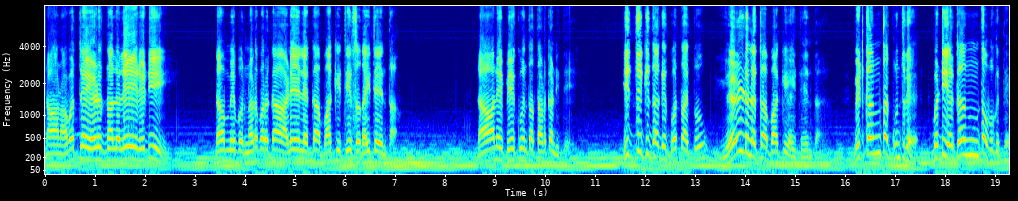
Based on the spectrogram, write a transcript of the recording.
ನಾನು ಅವತ್ತೇ ಹೇಳಿದ್ನಲ್ಲಲ್ಲಿ ರೆಡ್ಡಿ. ನಮ್ಮಿಬ್ಬರು ನಡಬರಕ ಹಳೆ ಲೆಕ್ಕ ಬಾಕಿ ತೀರ್ಸೋದೈತೆ ಅಂತ. ನಾನೇ ಬೇಕು ಅಂತ ತಡ್ಕೊಂಡಿದ್ದೆ. ಇದ್ದಕ್ಕಿದ್ದಾಗೆ ಗೊತ್ತಾಯ್ತು ಎರಡು ಲೆಕ್ಕ ಬಾಕಿ ಐತೆ ಅಂತ. ಬಿಟ್ಕಂತ ಕುಂತ್ರೆ ಬಡ್ಡಿ ಎರ್ಕಂತ ಹೋಗುತ್ತೆ.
